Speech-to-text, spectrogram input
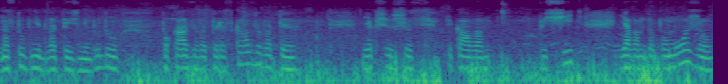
Наступні два тижні буду показувати, розказувати. Якщо щось цікаве, пишіть, я вам допоможу.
